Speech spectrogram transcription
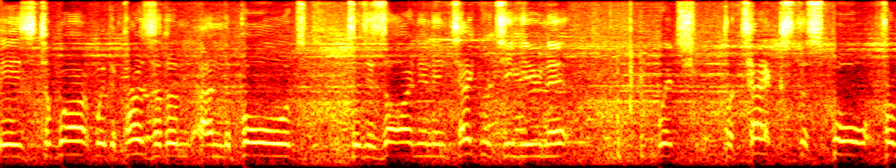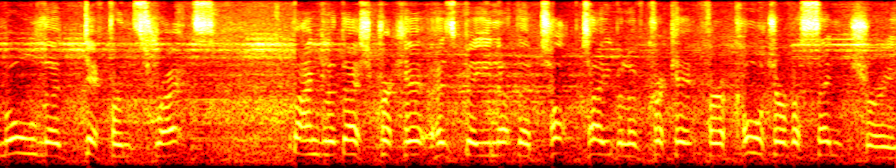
is to work with the President and the Board to design an integrity unit which protects the sport from all the different threats. Bangladesh cricket has been at the top table of cricket for a quarter of a century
